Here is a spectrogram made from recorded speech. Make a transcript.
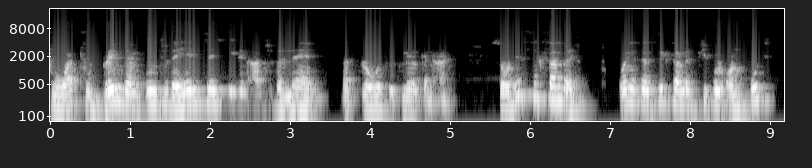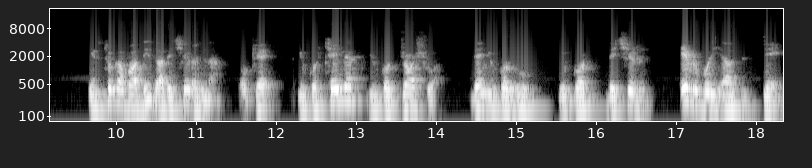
to what? To bring them into the heritage, even unto the land that floweth with milk and honey. So this 600, when it says 600 people on foot, is talking about these are the children now. Okay, you've got Caleb, you've got Joshua, then you've got who? You've got the children. Everybody else is dead.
